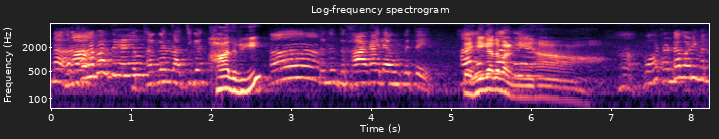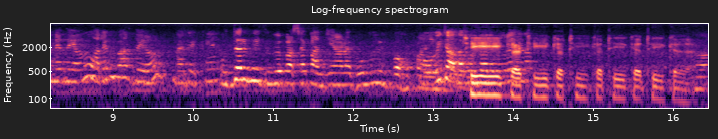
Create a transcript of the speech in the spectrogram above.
ਨਾ ਹੱਥਾਂ ਨਾਲ ਭਰਦੇ ਆ ਉਹ। ਹੱਥਾਂ ਨਾਲ ਲੱਜ ਗਏ। ਹਾਲ ਵੀ? ਹਾਂ। ਤੈਨੂੰ ਦਿਖਾ ਕੇ ਲਿਆਉਂ ਕਿਤੇ। ਇਹੀ ਗੱਲ ਬਣਨੀ ਹੈ। ਹਾਂ। ਹਾਂ ਬਹੁਤ ਠੰਡਾ ਪਾਣੀ ਮੰਨਦੇ ਆ ਉਹਨੂੰ ਹਲੇ ਵੀ ਭਰਦੇ ਆ। ਮੈਂ ਦੇਖੇ ਆ। ਉਧਰ ਵੀ ਦੂਏ ਪਾਸੇ ਕਾਂਜੀਆਂ ਵਾਲਾ ਖੂਹ ਵੀ ਬਹੁਤ ਪਾਣੀ ਉਹ ਵੀ ਜ਼ਿਆਦਾ ਠੀਕ ਹੈ ਠੀਕ ਹੈ ਠੀਕ ਹੈ ਠੀਕ ਹੈ ਠੀਕ ਹੈ। ਹਾਂ।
